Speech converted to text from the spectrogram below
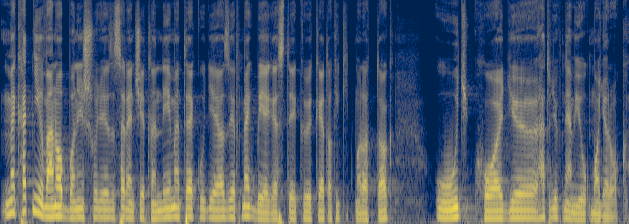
Meg hát nyilván abban is, hogy ez a szerencsétlen németek ugye azért megbélyegezték őket, akik itt maradtak, úgy, hogy hát hogy ők nem jók magyarok.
